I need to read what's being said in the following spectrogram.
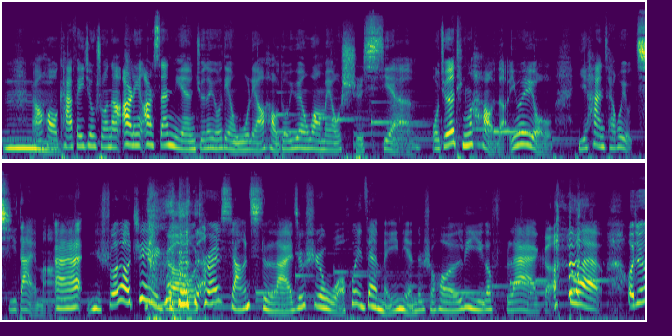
嗯，然后咖啡就说呢，二零二三年觉得有点无聊，好多愿望没有实现。我觉得挺好的，因为有遗憾才会有期待嘛。哎，你说到这个，我突然想起来，就是我会在每一年的时候立一个 flag。对，我觉得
